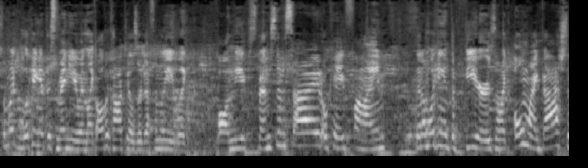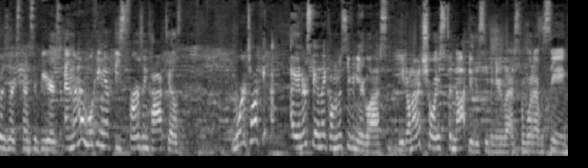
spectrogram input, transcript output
So I'm like looking at this menu and like all the cocktails are definitely like on the expensive side. Okay, fine. Then I'm looking at the beers and I'm like, oh my gosh, those are expensive beers. And then I'm looking at these frozen cocktails. We're talking. I understand they come in a souvenir glass. You don't have a choice to not do the souvenir glass, from what I'm seeing.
